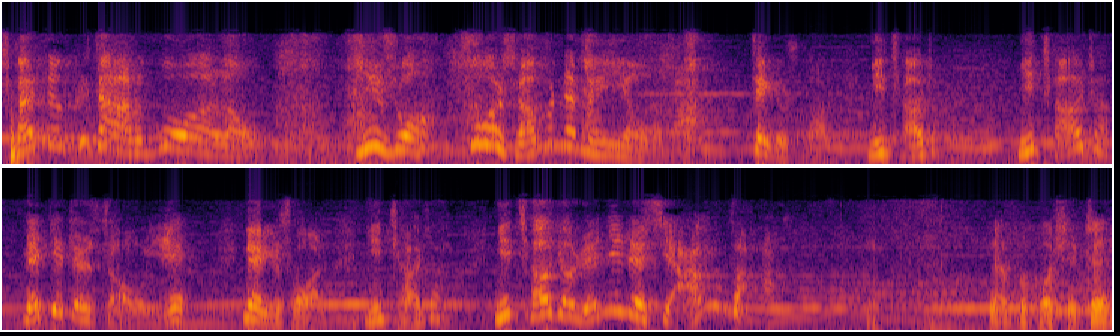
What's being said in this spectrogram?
全都给炸了锅喽！您说说什么呢？没有啊？这个说了，您瞧瞧，您瞧瞧人家这手艺；那个说了，您瞧瞧，您瞧瞧人家这想法。那不过是朕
